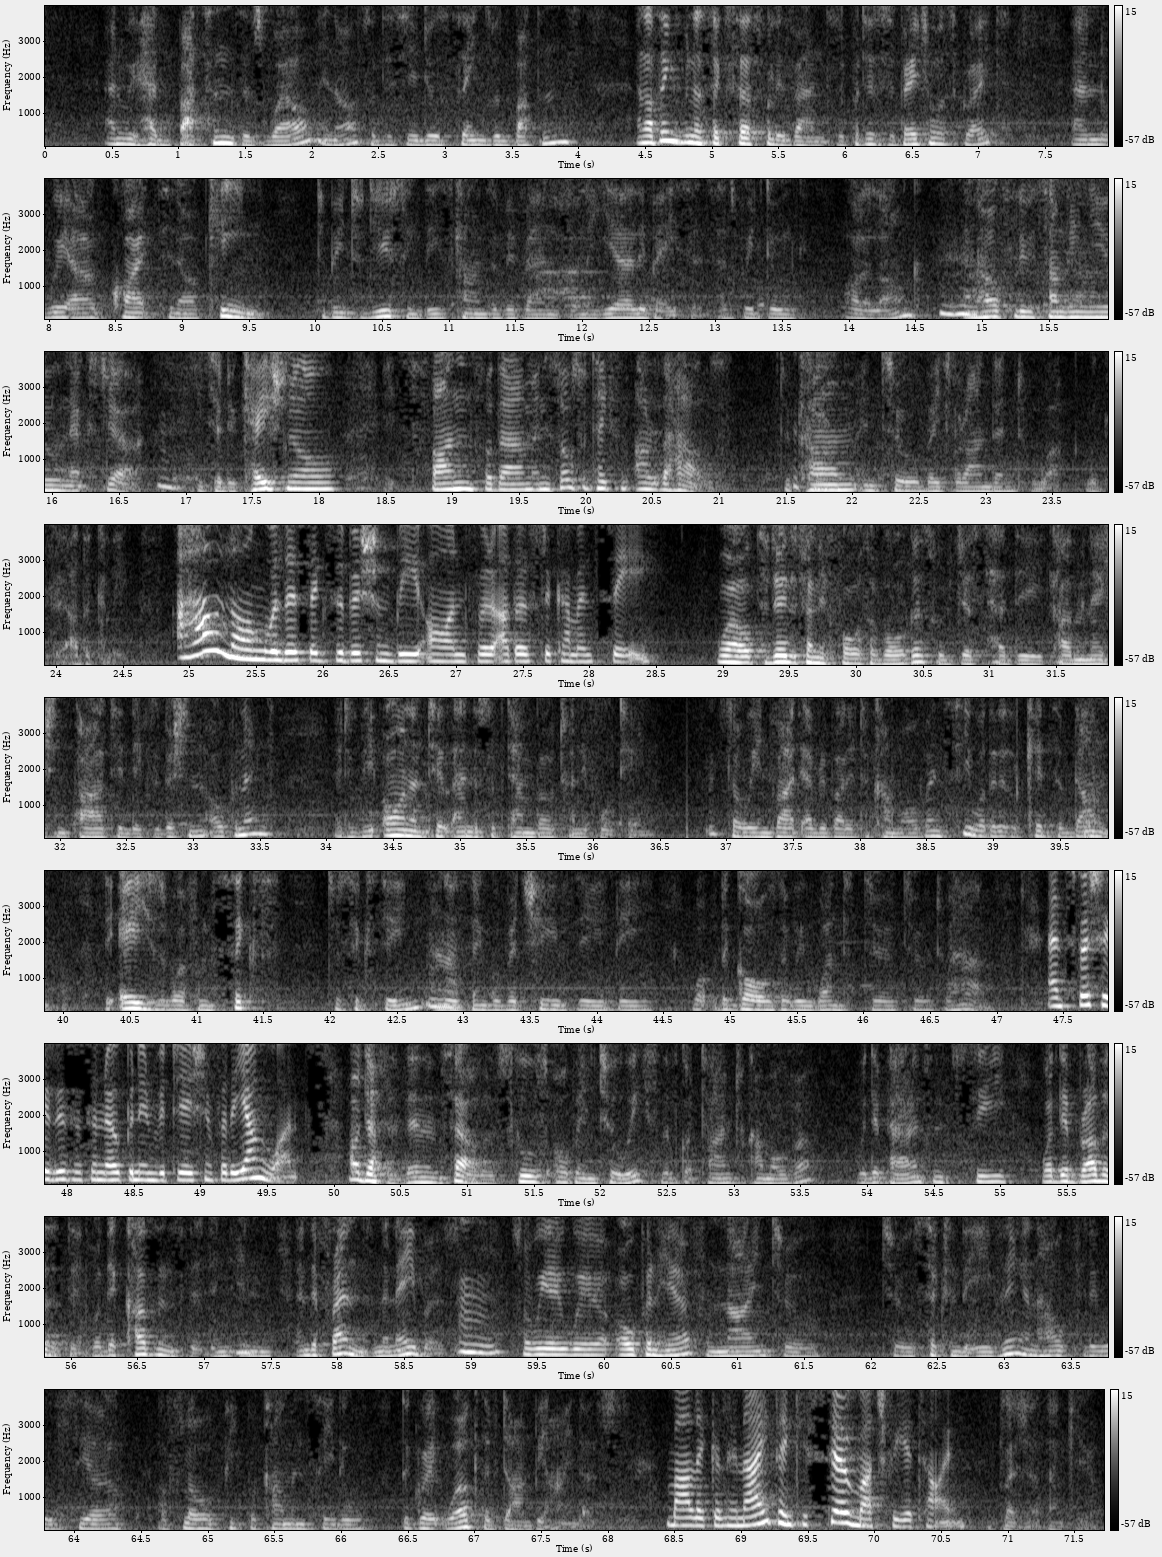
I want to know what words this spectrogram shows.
And we had buttons as well, you know, so this you do things with buttons. And I think it's been a successful event. The participation was great, and we are quite, you know, keen to be introducing these kinds of events on a yearly basis as we're doing all along, mm-hmm. and hopefully something new next year. Mm. It's educational, it's fun for them, and it also takes them out of the house to okay. come into Bait Baranda and to work with the other colleagues. How long will this exhibition be on for others to come and see? Well, today, the 24th of August, we've just had the culmination party in the exhibition opening. It will be on until end of September 2014. Okay. So we invite everybody to come over and see what the little kids have done. The ages were from 6 to 16, mm-hmm. and I mm-hmm. think we've achieved the, the, what, the goals that we wanted to, to, to have. And especially this is an open invitation for the young ones. Oh, definitely. They themselves, the school's open in two weeks, so they've got time to come over with their parents and to see what their brothers did, what their cousins did, in, in, and their friends and their neighbors. Mm-hmm. So we, we're open here from 9 to, to 6 in the evening, and hopefully we'll see a, a flow of people come and see the, the great work they've done behind us. Malik Al Hinai, thank you so much for your time. pleasure, thank you.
